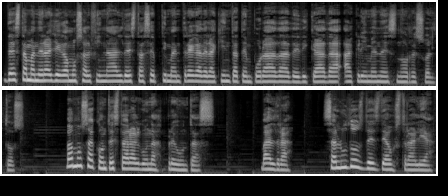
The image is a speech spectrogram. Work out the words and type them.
De esta manera llegamos al final de esta séptima entrega de la quinta temporada dedicada a crímenes no resueltos. Vamos a contestar algunas preguntas. Valdra, saludos desde Australia.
